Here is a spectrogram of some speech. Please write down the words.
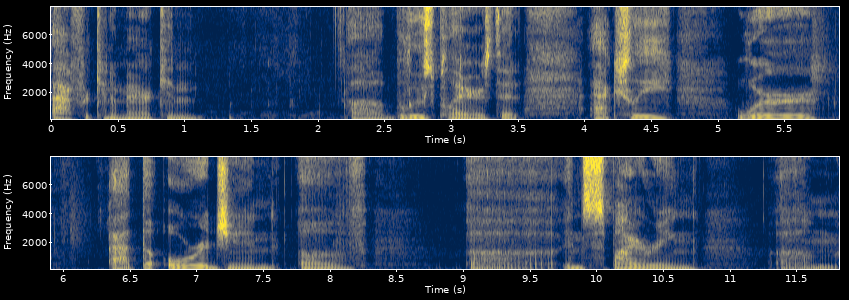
African American uh, blues players that actually were at the origin of uh, inspiring um,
